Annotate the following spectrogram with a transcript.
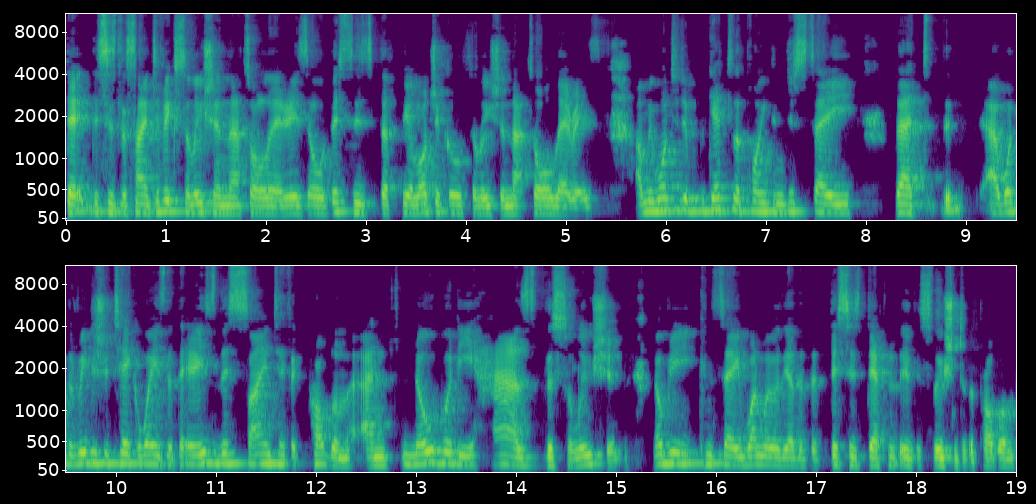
this is the scientific solution, that's all there is, or this is the theological solution, that's all there is. And we wanted to get to the point and just say, that the, uh, what the reader should take away is that there is this scientific problem and nobody has the solution. Nobody can say one way or the other that this is definitely the solution to the problem.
